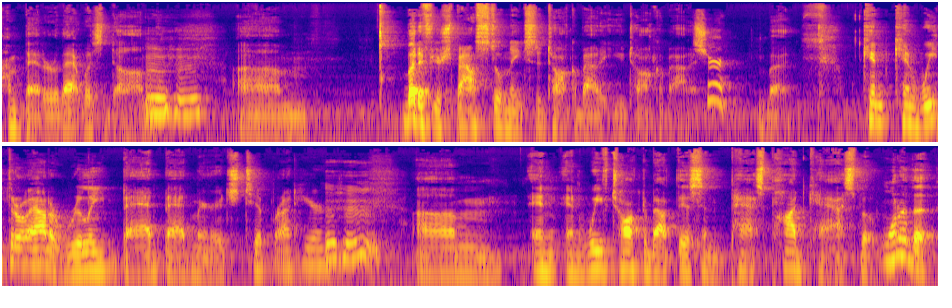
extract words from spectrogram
i'm better that was dumb Mm-hmm. um, but if your spouse still needs to talk about it you talk about it Sure. but can can we throw out a really bad bad marriage tip right here Mm-hmm. um, and and we've talked about this in past podcasts but one of the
